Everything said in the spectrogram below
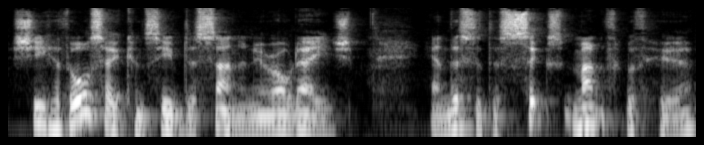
she hath also conceived a son in her old age, and this is the sixth month with her,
